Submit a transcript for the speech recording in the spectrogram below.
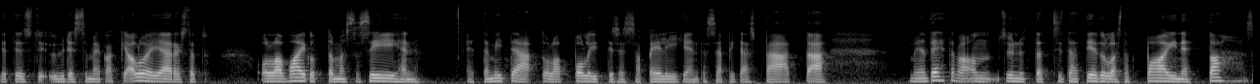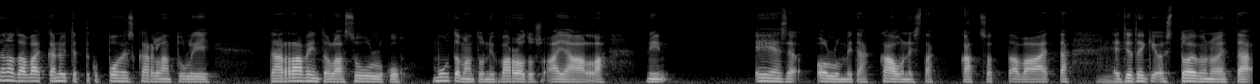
ja tietysti yhdessä me kaikki aluejärjestöt ollaan vaikuttamassa siihen, että mitä tuolla poliittisessa pelikentässä pitäisi päättää. Meidän tehtävä on synnyttää sitä tietynlaista painetta. Sanotaan vaikka nyt, että kun pohjois tuli tämä ravintolasulku muutaman tunnin varoitusajalla, niin eihän se ollut mitään kaunista katsottavaa, että mm. et jotenkin olisi toivonut, että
